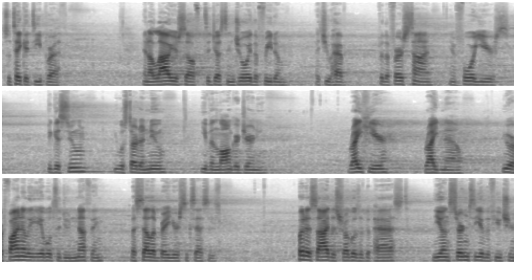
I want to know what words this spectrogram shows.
So take a deep breath and allow yourself to just enjoy the freedom that you have for the first time in four years. Because soon you will start a new, even longer journey. Right here, right now you are finally able to do nothing but celebrate your successes. Put aside the struggles of the past, the uncertainty of the future,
